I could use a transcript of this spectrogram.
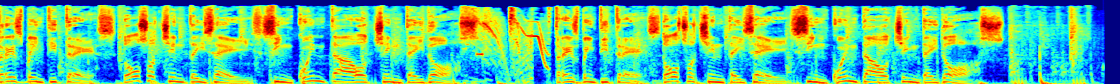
323-286-5082. 323-286-5082.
